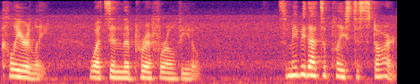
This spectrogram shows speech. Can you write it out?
clearly what's in the peripheral view. So maybe that's a place to start.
